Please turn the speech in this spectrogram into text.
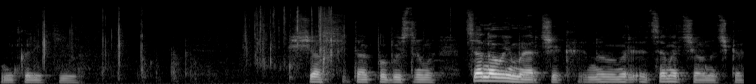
Мій колектив. Зараз так по-бистрому. Це новий мерчик. Новий. Це мерчаночка.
